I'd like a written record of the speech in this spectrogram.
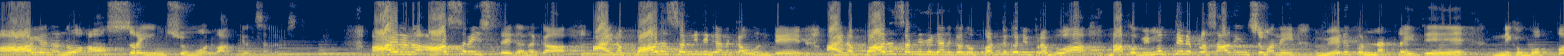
ఆయనను ఆశ్రయించుము అని వాక్యం సెలవిస్తుంది. ఆయనను ఆశ్రయిస్తే గనక ఆయన పాద సన్నిధి గనక ఉంటే ఆయన పాద సన్నిధి గనక నువ్వు పట్టుకొని ప్రభువా నాకు విముక్తిని ప్రసాదించమని వేడుకున్నట్లయితే నీకు గొప్ప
